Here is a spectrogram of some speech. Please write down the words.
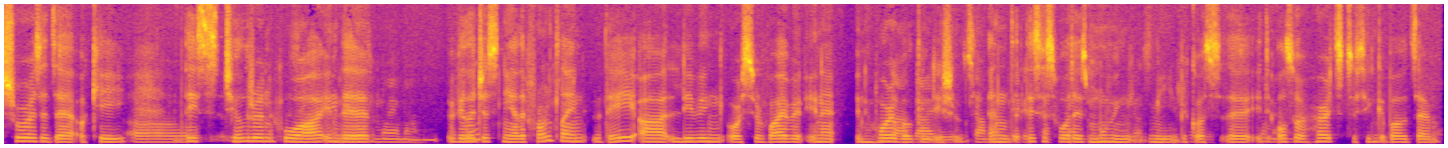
sure that they're okay. Uh, These children who are in the villages near the front line, they are living or surviving in a in horrible conditions, and this is what is moving me because uh, it also hurts to think about them.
